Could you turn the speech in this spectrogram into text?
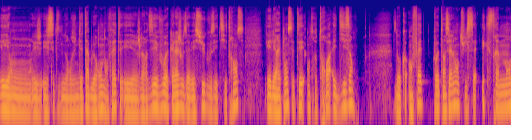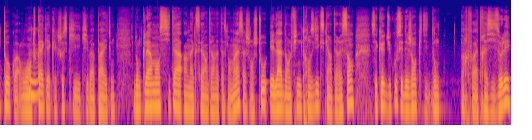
et on et, c'était dans une des tables rondes en fait et je leur disais vous à quel âge vous avez su que vous étiez trans? Et les réponses étaient entre 3 et 10 ans donc en fait, potentiellement, tu le sais extrêmement tôt, quoi. Ou en Mhm. tout cas qu'il y a quelque chose qui qui va pas et tout. Donc clairement, si tu as un accès à Internet à ce moment-là, ça change tout. Et là, dans le film Transgeek, ce qui est intéressant, c'est que du coup, c'est des gens qui donc parfois très isolés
